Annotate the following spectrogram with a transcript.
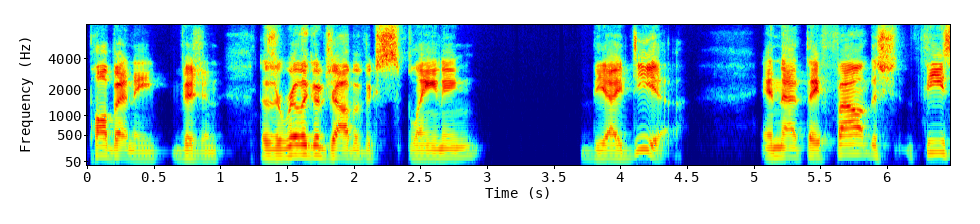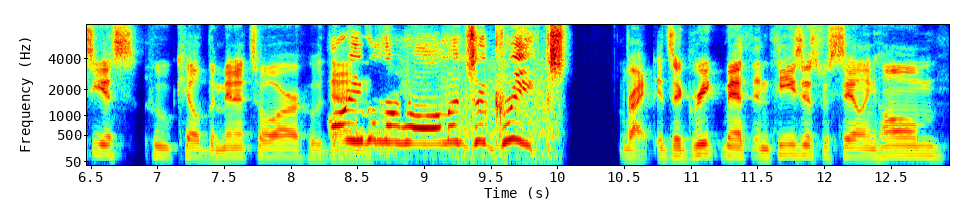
Paul Bettany Vision does a really good job of explaining the idea in that they found the sh- Theseus who killed the Minotaur, who then the Romans or Greeks. Right. It's a Greek myth, and Theseus was sailing home.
